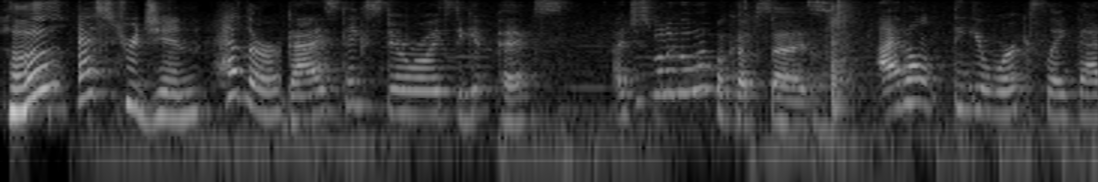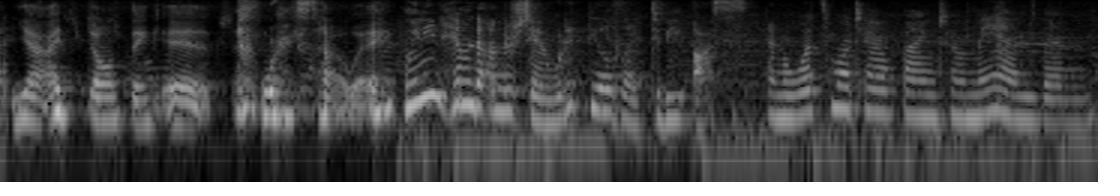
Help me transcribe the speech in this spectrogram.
Huh? Estrogen. Heather. Guys take steroids to get pecs. I just want to go up a cup size. I don't think it works like that. Yeah, I don't think it works that way. We need him to understand what it feels like to be us. And what's more terrifying to a man than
